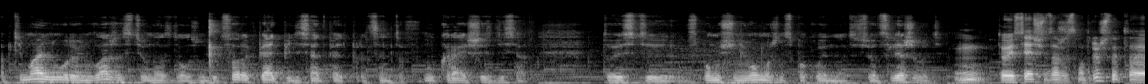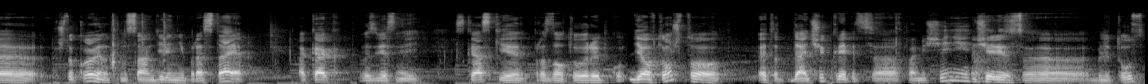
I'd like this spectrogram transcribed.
Оптимальный уровень влажности у нас должен быть 45-55%, ну, край 60. То есть э, с помощью него можно спокойно это все отслеживать. М, То есть я сейчас даже смотрю, что эта штуковина на самом деле не простая, а как в известной сказке про золотую рыбку. Дело в том, что этот датчик крепится в помещении через э, Bluetooth,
